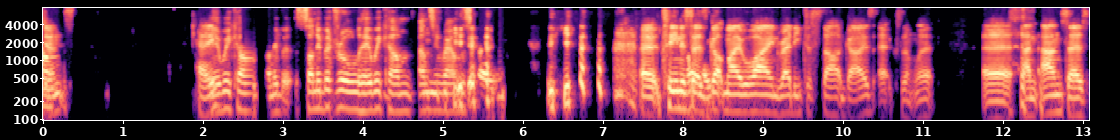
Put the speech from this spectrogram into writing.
gents. Hey. Here we come, Sonny, Bad- Sonny Badrul. Here we come, dancing around the stone. yeah. Uh, Tina says, "Got my wine ready to start, guys. Excellent work." Uh, and Anne says,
